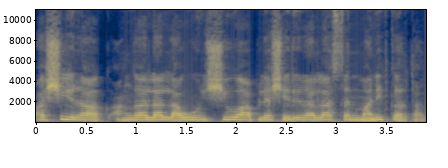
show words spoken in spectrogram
अशी राख अंगाला लावून शिव आपल्या शरीराला सन्मानित करतात.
